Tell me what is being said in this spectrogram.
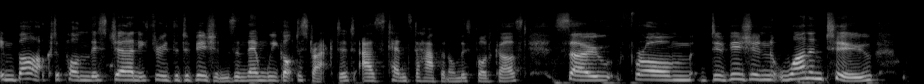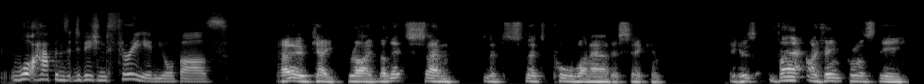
embarked upon this journey through the divisions and then we got distracted as tends to happen on this podcast so from division one and two what happens at division three in your vase okay right but let's um let's let's pull one out a second because that i think was the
